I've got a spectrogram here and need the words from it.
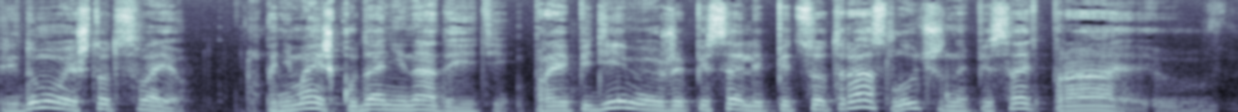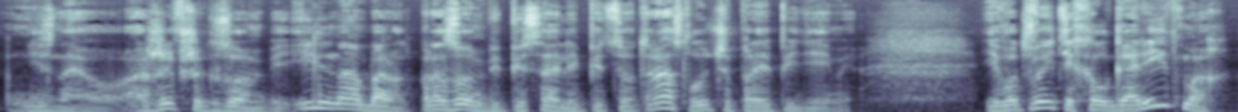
придумываешь что-то свое. Понимаешь, куда не надо идти. Про эпидемию уже писали 500 раз, лучше написать про, не знаю, оживших зомби. Или наоборот, про зомби писали 500 раз, лучше про эпидемию. И вот в этих алгоритмах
